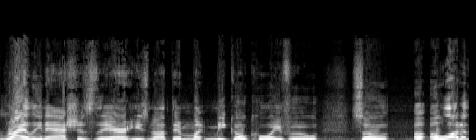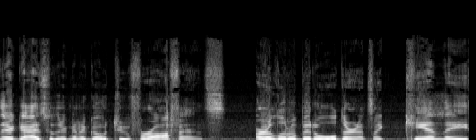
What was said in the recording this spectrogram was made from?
Riley Nash is there. He's not there. Mi- Mikko Koivu. So a, a lot of their guys who they're going to go to for offense are a little bit older, and it's like, can they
